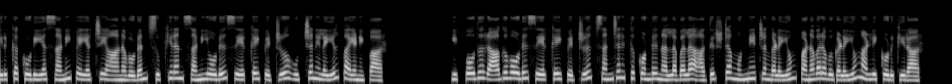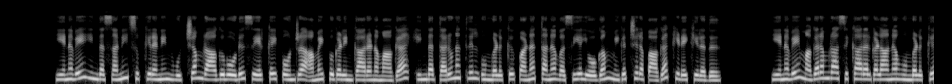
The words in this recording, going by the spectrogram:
இருக்கக்கூடிய சனி பெயர்ச்சி ஆனவுடன் சுக்கிரன் சனியோடு சேர்க்கை பெற்று உச்சநிலையில் பயணிப்பார். இப்போது ராகுவோடு சேர்க்கை பெற்று சஞ்சரித்துக் கொண்டு நல்லபல அதிர்ஷ்ட முன்னேற்றங்களையும் பணவரவுகளையும் அள்ளிக் கொடுக்கிறார். எனவே இந்த சனி சுக்கிரனின் உச்சம் ராகுவோடு சேர்க்கை போன்ற அமைப்புகளின் காரணமாக இந்த தருணத்தில் உங்களுக்கு பணத்தன வசிய யோகம் மிகச்சிறப்பாக கிடைக்கிறது. எனவே மகரம் ராசிக்காரர்களான உங்களுக்கு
